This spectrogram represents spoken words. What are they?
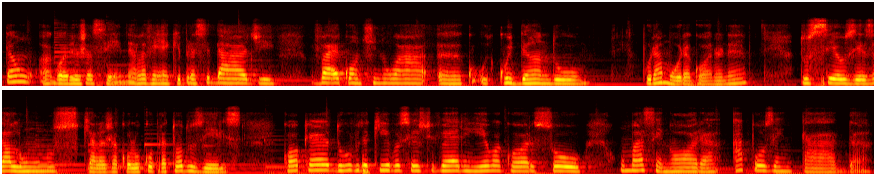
Então, agora eu já sei, né? Ela vem aqui para a cidade, vai continuar uh, cuidando por amor agora, né? Dos seus ex-alunos, que ela já colocou para todos eles. Qualquer dúvida que vocês tiverem, eu agora sou uma senhora aposentada,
